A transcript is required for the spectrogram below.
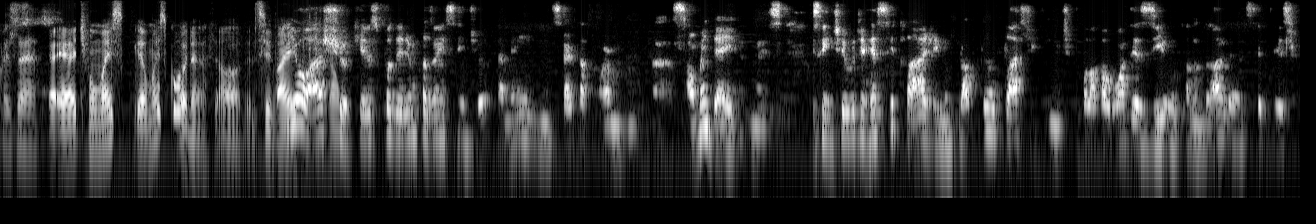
Pois é. É, é tipo uma, es- é uma escolha. Ó, você vai. E eu um- acho que eles poderiam fazer um incentivo também, de certa forma. Né? Só uma ideia, mas incentivo de reciclagem no próprio plastiquinho. Tipo, colocar algum adesivo falando: olha, esse, este,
